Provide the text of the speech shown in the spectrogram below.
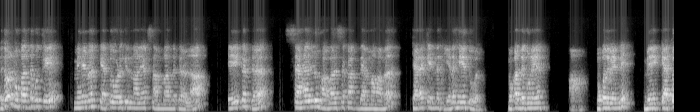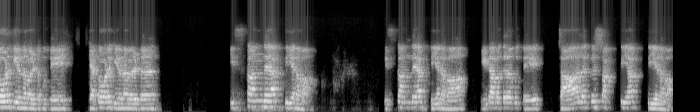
එතකොට මොකද්ද පුතේ මෙහෙම කැතෝඩ කිරණාලයක් සම්බන්ධ කරලා ඒකට සැහැල්ලු හබල්සකක් දැම්මහම කැරකෙන්න තියෙන හේතුව. මොකද්ද ගුණය? ආ මොකද වෙන්නේ? මේ කැතෝඩ කිරණ වලට පුතේ කැතෝඩ කිරණ වලට ස්කන්ධයක් තියෙනවා. ස්කන්ධයක් තියෙනවා. ඊට අමතර පුතේ චාලක ශක්තියක් තියෙනවා.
